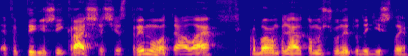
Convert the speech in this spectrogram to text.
ефективніше і краще ще стримувати. Але проблема полягає в тому, що вони туди дійшли.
